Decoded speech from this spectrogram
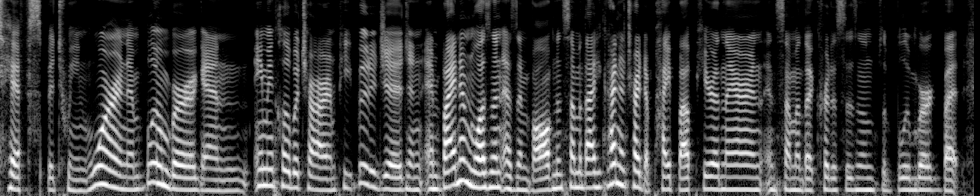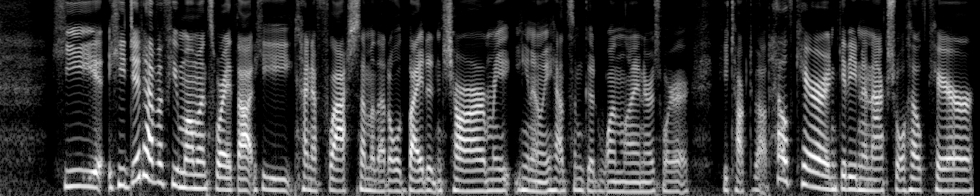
tiffs between Warren and Bloomberg and Amy Klobuchar and Pete Buttigieg, and, and Biden wasn't as involved in some of that. He kind of tried to pipe up here and there in, in some of the criticisms of Bloomberg, but he he did have a few moments where I thought he kind of flashed some of that old Biden charm. He, you know, he had some good one-liners where he talked about healthcare and getting an actual healthcare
